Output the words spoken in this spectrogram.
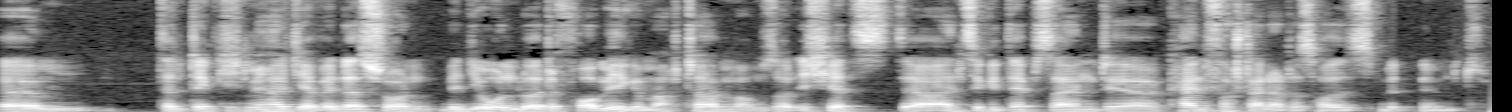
ähm, dann denke ich mir halt, ja, wenn das schon Millionen Leute vor mir gemacht haben, warum soll ich jetzt der einzige Depp sein, der kein versteinertes Holz mitnimmt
